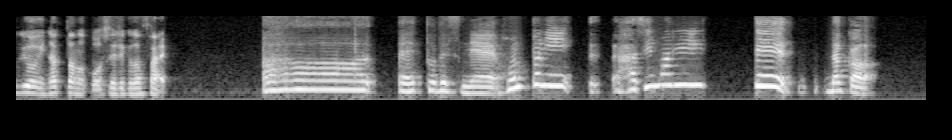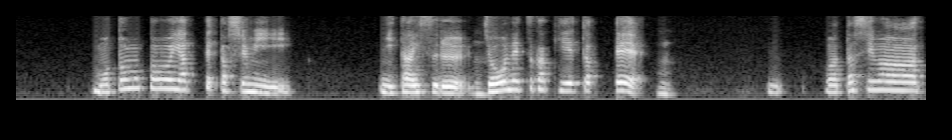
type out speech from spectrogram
ぐようになったのか教えてください。あー、えっとですね、本当に始まりって、なんか、もともとやってた趣味に対する情熱が消えちゃって、うん私は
